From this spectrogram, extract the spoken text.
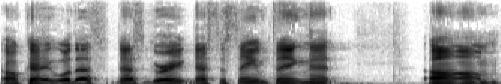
Okay, well that's that's great. That's the same thing that um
